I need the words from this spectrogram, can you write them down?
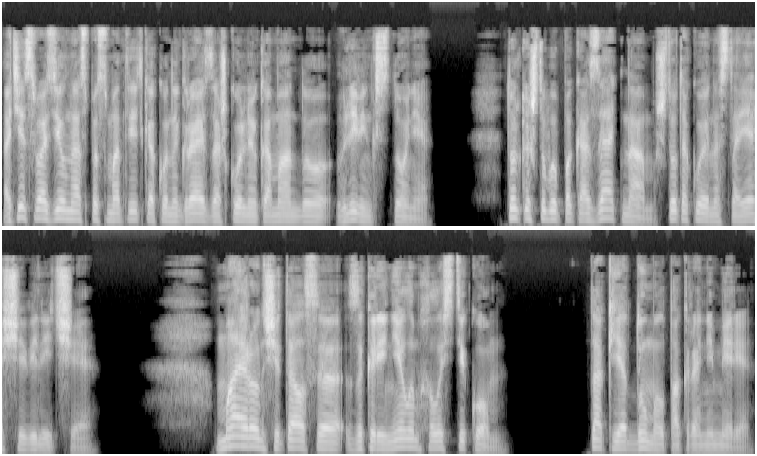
Отец возил нас посмотреть, как он играет за школьную команду в Ливингстоне, только чтобы показать нам, что такое настоящее величие. Майрон считался закоренелым холостяком. Так я думал, по крайней мере.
